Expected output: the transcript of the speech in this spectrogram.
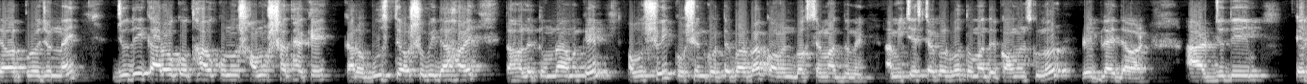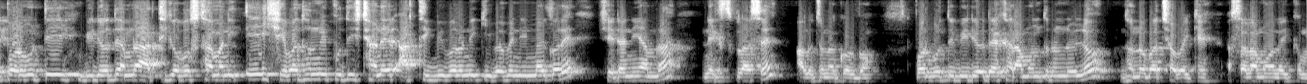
দেওয়ার প্রয়োজন নাই। যদি কারও কোথাও কোনো সমস্যা থাকে, কারও বুঝতে অসুবিধা হয়, তাহলে তোমরা আমাকে অবশ্যই কোশ্চেন করতে পারবা কমেন্ট বক্সের মাধ্যমে। আমি চেষ্টা করব তোমাদের কমেন্টসগুলোর রিপ্লাই দেওয়ার। আর যদি এর পরবর্তী ভিডিওতে আমরা আর্থিক অবস্থা মানে এই সেবাধর্মী প্রতিষ্ঠানের আর্থিক বিবরণী কীভাবে নির্ণয় করে, সেটা নিয়ে আমরা নেক্সট ক্লাসে আলোচনা করব। পরবর্তী ভিডিও দেখার আমন্ত্রণ রইল। ধন্যবাদ সবাইকে। আসসালামু আলাইকুম।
